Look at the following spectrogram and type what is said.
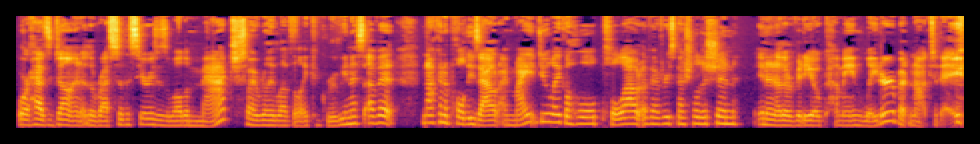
or has done the rest of the series as well to match. So I really love the like grooviness of it. I'm not going to pull these out. I might do like a whole pull out of every special edition in another video coming later, but not today.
